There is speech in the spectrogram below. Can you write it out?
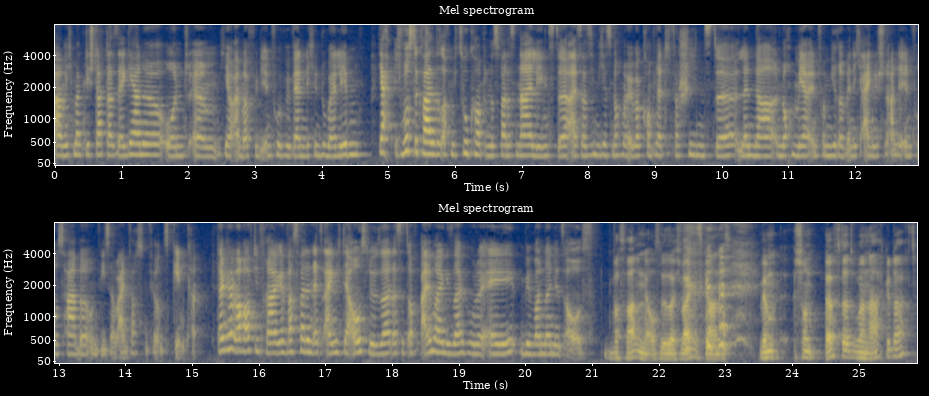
Ähm, ich mag die Stadt da sehr gerne und ähm, hier einmal für die Info, wir werden nicht in Dubai leben. Ja, ich wusste quasi, was auf mich zukommt und das war das Naheliegendste, als dass ich mich jetzt nochmal über komplett verschiedenste Länder noch mehr informiere, wenn ich eigentlich schon alle Infos habe und wie es am einfachsten für uns gehen kann. Dann kam auch auf die Frage, was war denn jetzt eigentlich der Auslöser, dass jetzt auf einmal gesagt wurde, ey, wir wandern jetzt aus? Was war denn der Auslöser? Ich weiß es gar nicht. wir haben schon öfter drüber nachgedacht.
